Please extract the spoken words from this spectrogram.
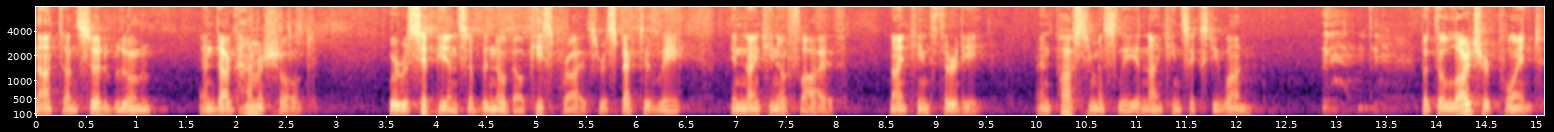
Nathan Söderblom, and Dag Hammarskjöld, were recipients of the Nobel Peace Prize, respectively, in 1905, 1930, and posthumously in 1961. But the larger point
